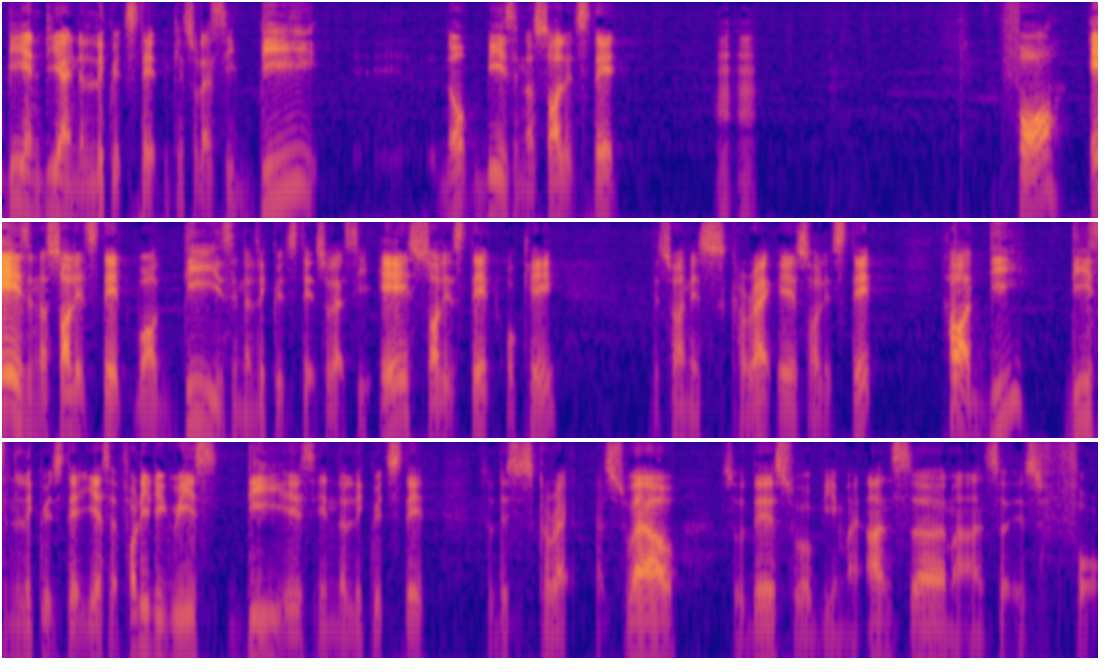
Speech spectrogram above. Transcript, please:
B and D are in the liquid state. Okay, so let's see. B, nope, B is in a solid state. Mm -mm. 4, A is in a solid state while D is in a liquid state. So let's see. A, solid state, okay. This one is correct. A, solid state. How about D? D is in the liquid state. Yes, at 40 degrees, D is in the liquid state. So this is correct as well. So this will be my answer. My answer is 4.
